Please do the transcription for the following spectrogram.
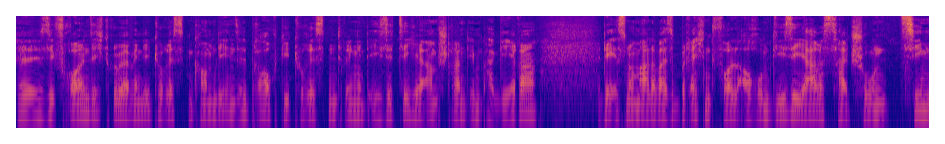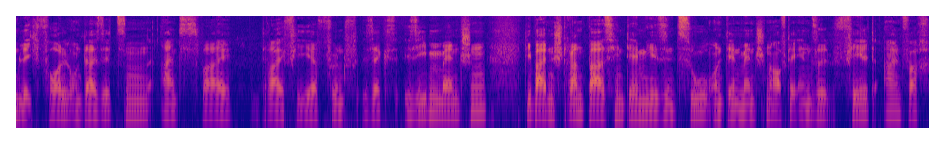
Äh, sie freuen sich drüber, wenn die Touristen kommen. Die Insel braucht die Touristen dringend. Ich sitze hier am Strand im Pagera. Der ist normalerweise brechend voll, auch um diese Jahreszeit schon ziemlich voll. Und da sitzen eins, zwei, drei, vier, fünf, sechs, sieben Menschen. Die beiden Strandbars hinter mir sind zu und den Menschen auf der Insel fehlt einfach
